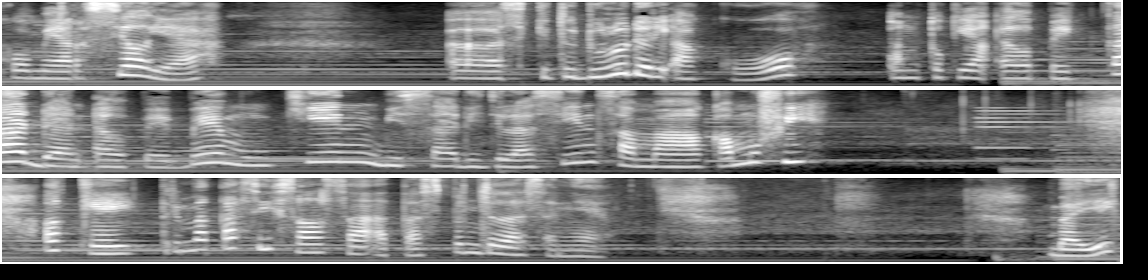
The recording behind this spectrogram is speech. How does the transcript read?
komersil ya. Uh, segitu dulu dari aku. Untuk yang LPK dan LPB mungkin bisa dijelasin sama kamu, Vi. Oke, terima kasih Salsa atas penjelasannya. Baik,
